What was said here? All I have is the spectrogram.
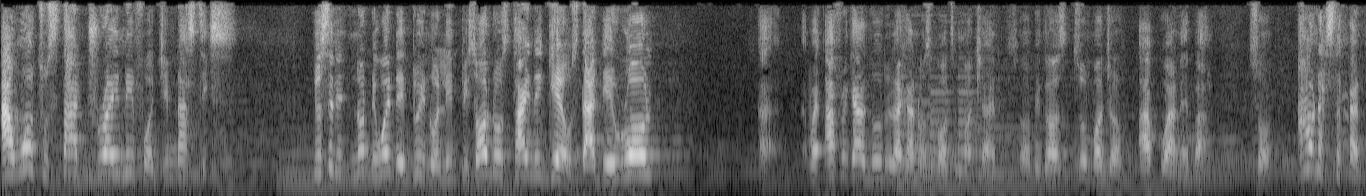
I want to start training for gymnastics. You see, not the way they do in Olympics. All those tiny girls that they roll. Uh, well, Africans don't do that kind of sport much, child. so because too much of aqua and eba. So I understand.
